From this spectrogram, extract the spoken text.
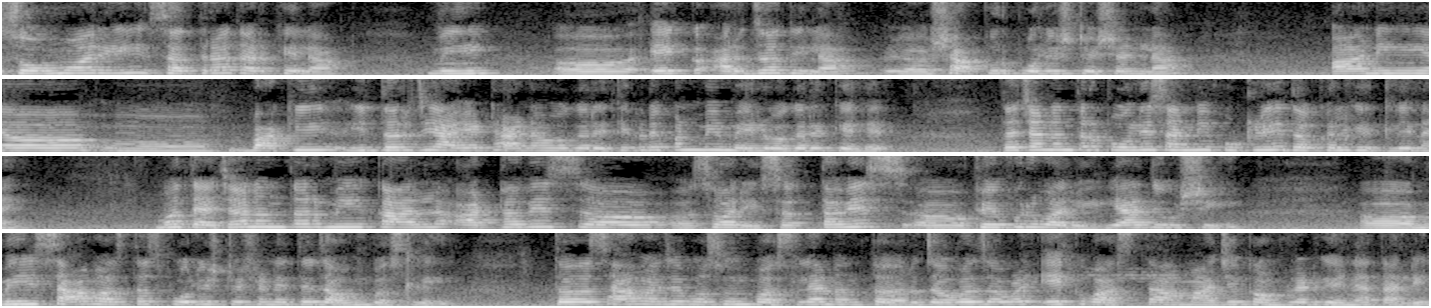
सोमवारी सतरा तारखेला मी एक अर्ज दिला शापूर पोलीस स्टेशनला. आणि बाकी इतर जे आहे ठाणा वगैरे तिकडे पण मी मेल वगैरे केलेत. त्याच्यानंतर पोलिसांनी कुठलीही दखल घेतली नाही. मग त्याच्यानंतर मी काल अठ्ठावीस सॉरी सत्तावीस फेब्रुवारी या दिवशी मी सहा वाजताच पोलीस स्टेशन येथे जाऊन बसले. तर सहा वाजेपासून बसल्यानंतर जवळजवळ एक वाजता माझी कंप्लेंट घेण्यात आली.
